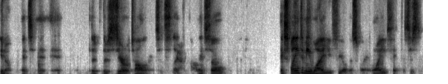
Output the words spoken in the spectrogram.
you know, it's it, it, there, there's zero tolerance. It's like, yeah. so explain to me why you feel this way why you think this is,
